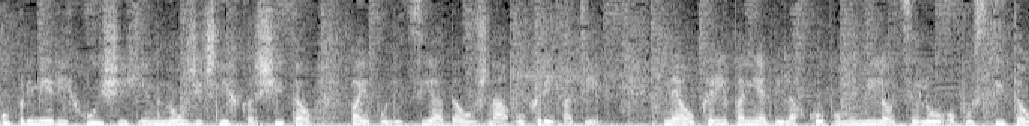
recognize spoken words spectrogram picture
v primerih hujših in množičnih kršitev pa je policija dolžna ukrepati. Neukrepanje bi lahko pomenilo celo opustitev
